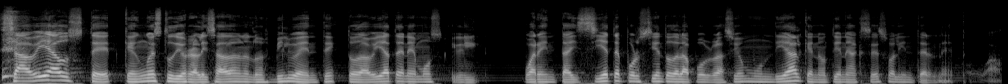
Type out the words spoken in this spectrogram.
es. ¿Sabía usted que en un estudio realizado en el 2020 todavía tenemos el 47% de la población mundial que no tiene acceso al Internet? Wow.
